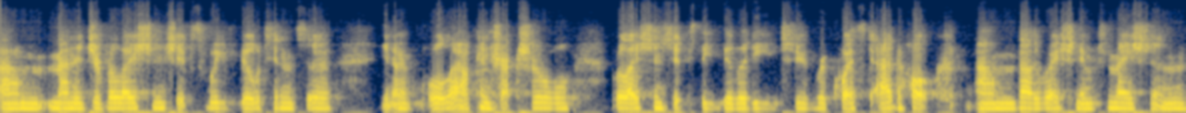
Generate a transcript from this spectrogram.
um, manager relationships we've built into you know all our contractual relationships the ability to request ad hoc um, valuation information.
